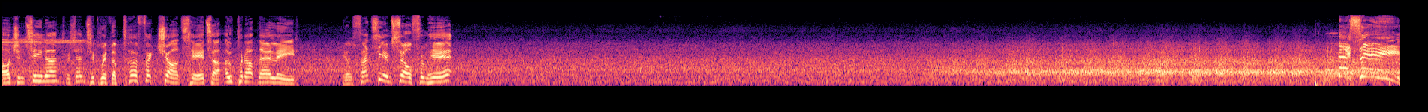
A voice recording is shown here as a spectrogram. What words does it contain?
Argentina presented with the perfect chance here to open up their lead. He'll fancy himself from here. Messi!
